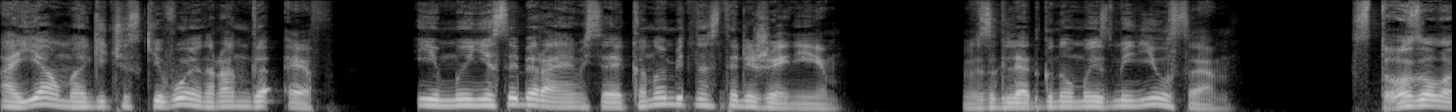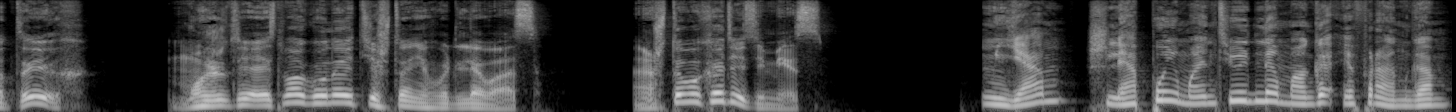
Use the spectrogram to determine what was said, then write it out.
а я – магический воин ранга F. И мы не собираемся экономить на снаряжении». Взгляд гнома изменился. «Сто золотых? Может, я и смогу найти что-нибудь для вас. А что вы хотите, мисс?» «Я – шляпу и мантию для мага F-ранга»,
